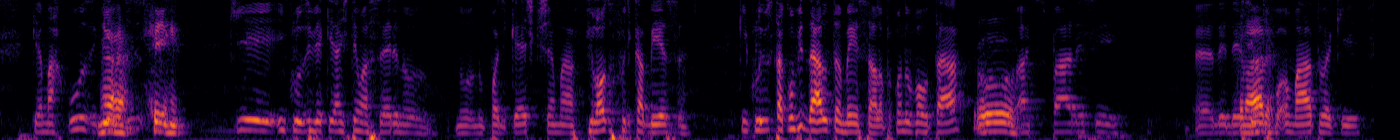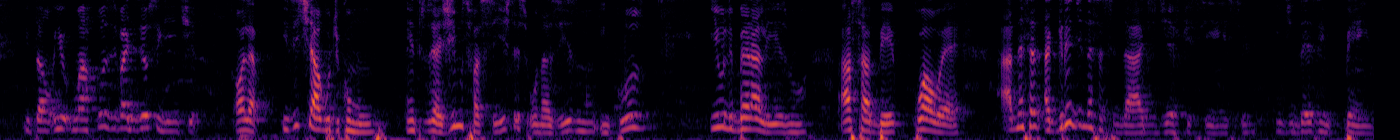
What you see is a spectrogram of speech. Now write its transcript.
que é Marcuse, que, ah, diz, sim. que inclusive aqui a gente tem uma série no, no, no, podcast que chama Filósofo de Cabeça, que inclusive está convidado também, Sala, para quando voltar oh. participar desse, é, desse claro. outro formato aqui. Então, e o Marcuse vai dizer o seguinte: Olha, existe algo de comum entre os regimes fascistas, o nazismo incluso, e o liberalismo, a saber qual é a, necess a grande necessidade de eficiência e de desempenho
